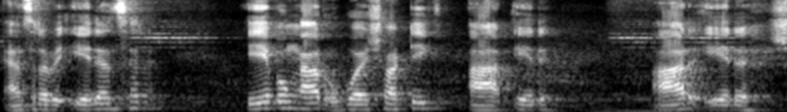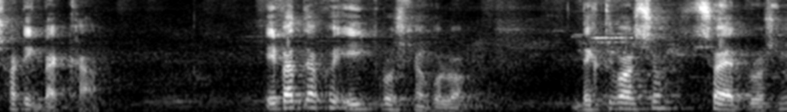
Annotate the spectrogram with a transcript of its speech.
অ্যান্সার হবে এর অ্যান্সার এবং আর উভয় সঠিক, আর এর আর এর সঠিক ব্যাখ্যা। এবার দেখো এই প্রশ্নগুলো। দেখতে পাচ্ছ, ছয়ের প্রশ্ন।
